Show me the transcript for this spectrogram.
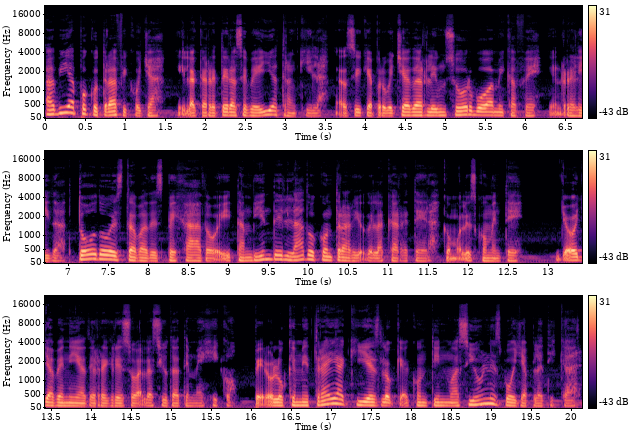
Había poco tráfico ya, y la carretera se veía tranquila, así que aproveché a darle un sorbo a mi café. En realidad, todo estaba despejado y también del lado contrario de la carretera, como les comenté. Yo ya venía de regreso a la Ciudad de México, pero lo que me trae aquí es lo que a continuación les voy a platicar,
